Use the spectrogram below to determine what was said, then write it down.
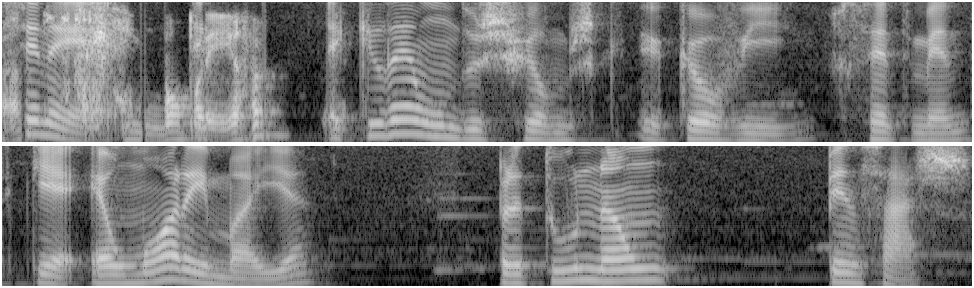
cena é. Bom para ele. Aquilo é um dos filmes que, que eu vi recentemente que é, é uma hora e meia para tu não pensares.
